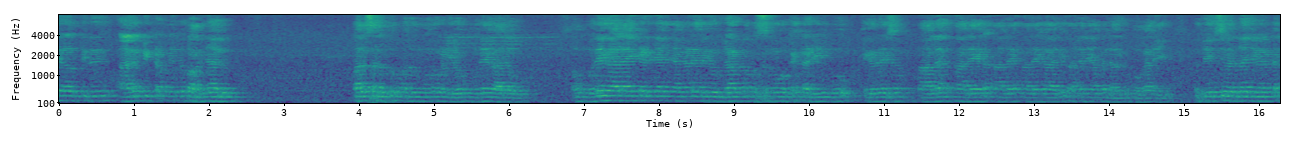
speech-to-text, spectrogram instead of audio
ഉയർത്തിയത് ആരംഭിക്കണം എന്ന് പറഞ്ഞാലും പല സ്ഥലത്തും അത് മൂന്ന് മണിയോ മൂന്നേ കാലവും അപ്പൊ മൂന്നേ കാലമായി കഴിഞ്ഞാൽ ഞങ്ങളുടെ ഒരു ഉദ്ഘാടന പ്രസംഗവും ഒക്കെ കഴിയുമ്പോൾ ഏകദേശം നാല് നാലേ നാല് നാലേ കാൽ നാലരയാകുമ്പോൾ എല്ലാവർക്കും പോകാനായി. പ്രത്യേകിച്ച് വനിതാ ജീവനക്കാർ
